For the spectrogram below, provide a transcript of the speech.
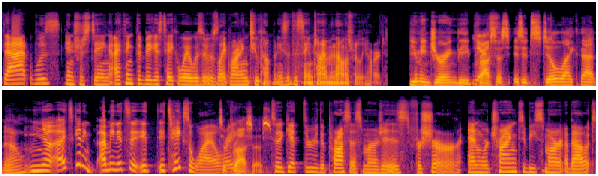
that was interesting. I think the biggest takeaway was it was like running two companies at the same time, and that was really hard. You mean during the Yes. process? Is it still like that now? No, it's getting. I mean, it's a, it it takes a while, It's a process. to get through the process merges for sure. And we're trying to be smart about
